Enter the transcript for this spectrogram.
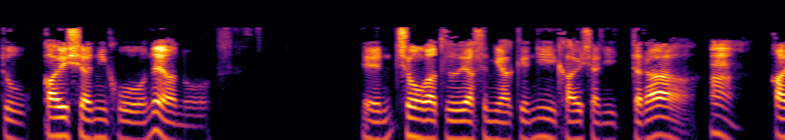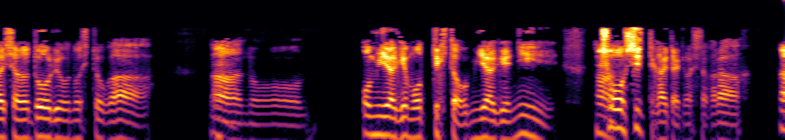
と、会社にこうね、あの、えー正月休み明けに会社に行ったら、うん。会社の同僚の人が、うんあの、お土産持ってきたお土産に、うん調子って書いてありましたから、あ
